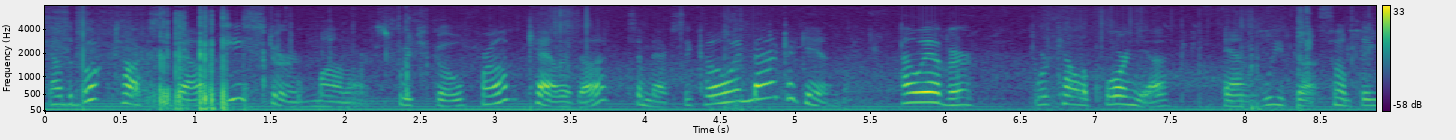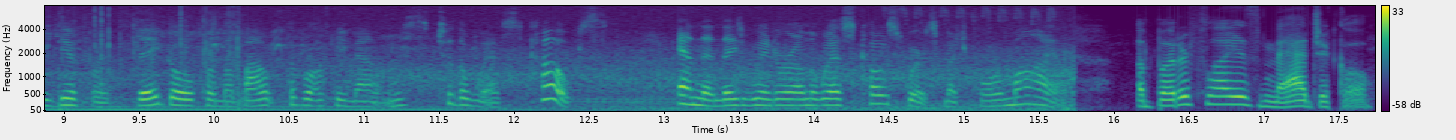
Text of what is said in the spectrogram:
Now the book talks about eastern monarchs, which go from Canada to Mexico and back again. However, we're California, and we've got something different. They go from about the Rocky Mountains to the west coast, and then they winter on the west coast where it's much more mild. A butterfly is magical.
